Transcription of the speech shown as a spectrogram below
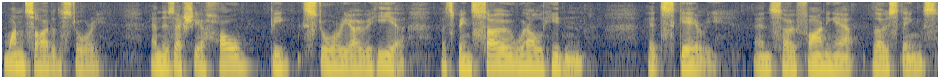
one side of the story and there's actually a whole big story over here that's been so well hidden, it's scary. And so finding out those things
